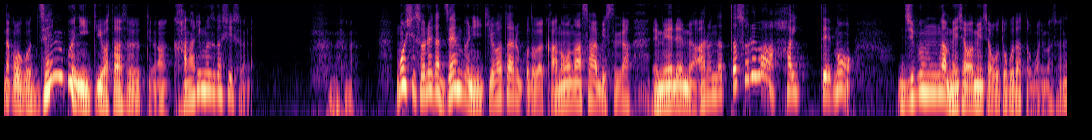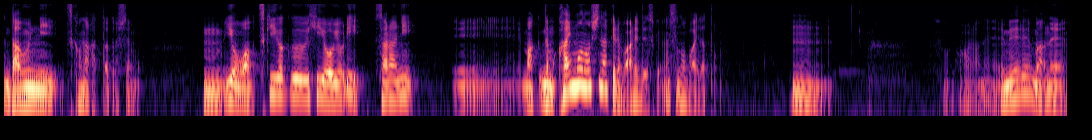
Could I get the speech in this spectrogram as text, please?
だからこう全部に行き渡すっていうのはかなり難しいですよね。もしそれが全部に行き渡ることが可能なサービスが MLM があるんだったら、それは入っても自分がめちゃめちゃお得だと思いますよね。ダウンにつかなかったとしても。うん、要は月額費用よりさらに、えー、まあでも買い物しなければあれですけどね、その場合だと。うん。そうだからね、MLM はね、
